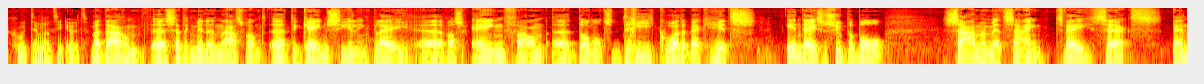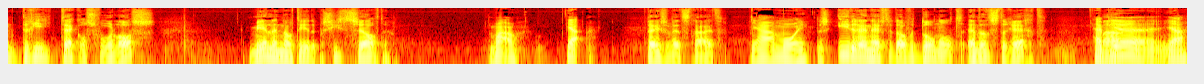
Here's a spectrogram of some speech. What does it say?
goed in wat hij doet. Maar daarom eh, zet ik midden ernaast. Want eh, de game sealing play was een van Donald's drie quarterback hits in deze Super Bowl. Samen met zijn twee sacks en drie tackles voor los. Miller noteerde precies hetzelfde Wauw. Ja. deze wedstrijd. Ja, mooi. Dus iedereen heeft het over Donald en dat is terecht. Heb Maar- je... eh, Ja,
